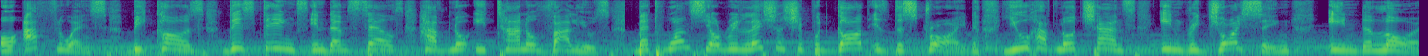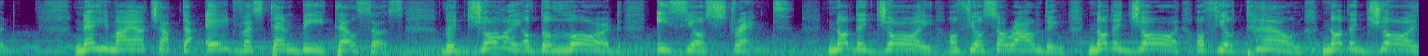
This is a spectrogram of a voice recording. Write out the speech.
or affluence, because these things in themselves have no eternal values. But once your relationship with God is destroyed, you have no chance in rejoicing in the Lord. Nehemiah chapter 8, verse 10b tells us, The joy of the Lord is your strength. Not the joy of your surrounding, not the joy of your town, not the joy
